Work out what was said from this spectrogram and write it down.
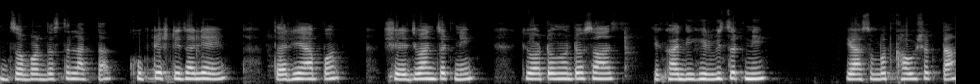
जबरदस्त लागतात. खूप टेस्टी झाली आहे. तर हे आपण शेजवान चटणी किंवा टोमॅटो सॉस एखादी हिरवी चटणी यासोबत खाऊ शकता.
